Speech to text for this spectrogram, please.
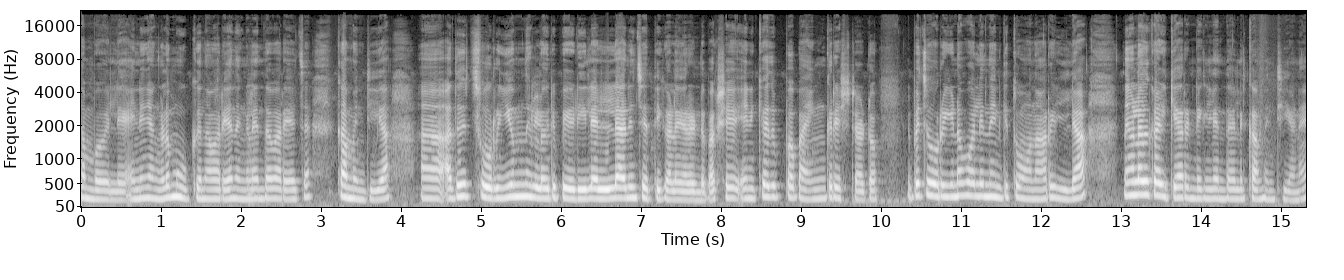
സംഭവമില്ലേ? അതിന് ഞങ്ങൾ മൂക്ക് എന്നാ പറയുക നിങ്ങൾ എന്താ പറയുക വെച്ചാൽ കമന്റ് ചെയ്യുക അത് ചൊറിയും എന്നുള്ളൊരു പേടിയിൽ എല്ലാവരും ചെത്തിക്കളയാറുണ്ട്. പക്ഷേ എനിക്കതിപ്പോൾ ഭയങ്കര ഇഷ്ടമാണ് കേട്ടോ. ഇപ്പോൾ ചൊറിയണ പോലെയൊന്നും എനിക്ക് തോന്നാറില്ല. നിങ്ങളത് കഴിക്കാറുണ്ടെങ്കിൽ എന്തായാലും കമന്റ് ചെയ്യണേ.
